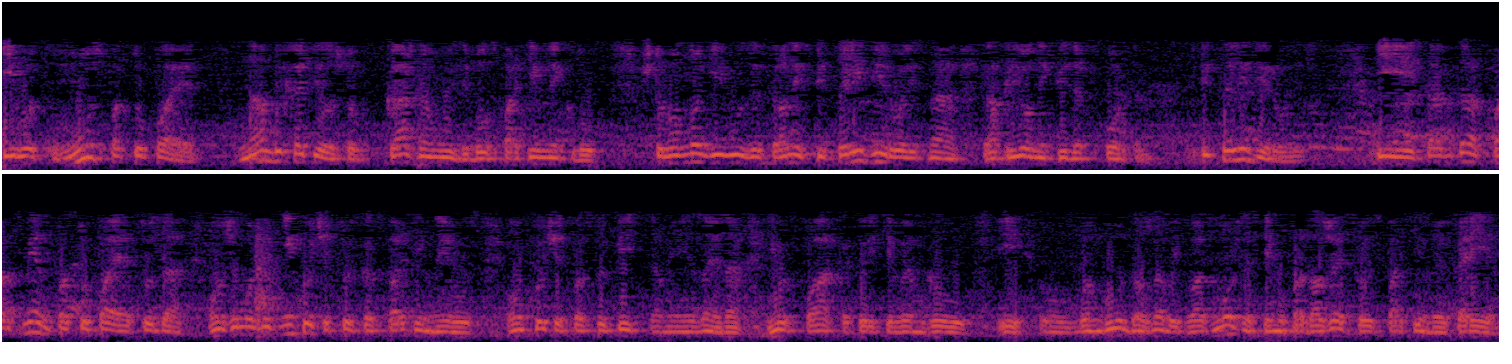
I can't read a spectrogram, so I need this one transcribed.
И вот в ВУЗ поступает, нам бы хотелось, чтобы в каждом ВУЗе был спортивный клуб, чтобы многие вузы страны специализировались на определенных видах спорта. Специализировались. И тогда спортсмен, поступая туда, он же, может быть, не хочет только спортивный вуз, он хочет поступить, там, я не знаю, на юрфак, как говорите, в МГУ. И в МГУ должна быть возможность ему продолжать свою спортивную карьеру.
